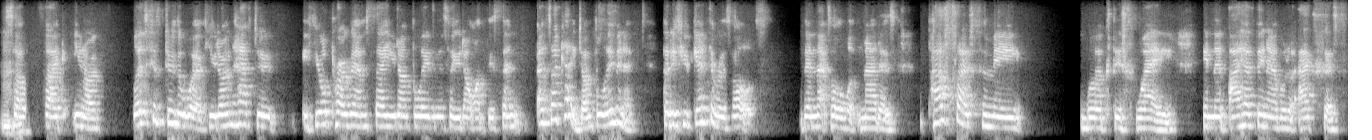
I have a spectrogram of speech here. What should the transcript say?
Mm-hmm. So it's like, you know, let's just do the work. You don't have to, if your programs say you don't believe in this or you don't want this, then that's okay. Don't believe in it. But if you get the results, then that's all that matters. Past lives for me work this way in that I have been able to access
